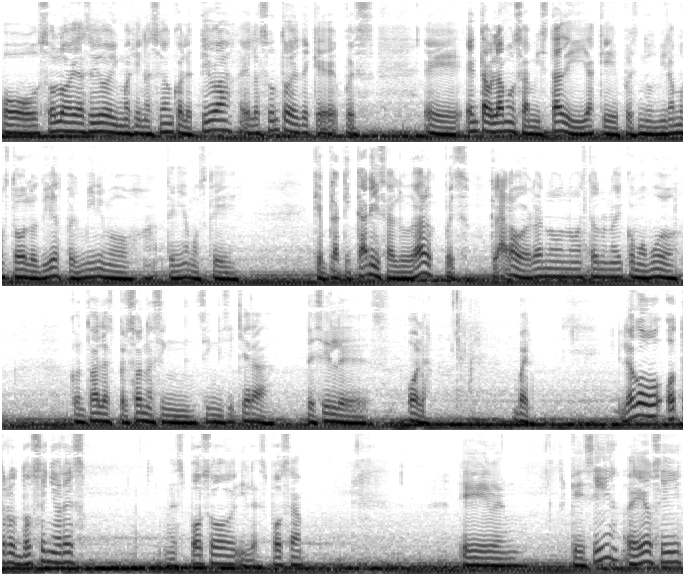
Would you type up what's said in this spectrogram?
o solo haya sido imaginación colectiva, el asunto es de que pues eh, entablamos amistad y ya que pues nos miramos todos los días, pues mínimo teníamos que, que platicar y saludar, pues claro, ¿verdad? No, no estar uno ahí como mudo con todas las personas sin, sin ni siquiera decirles hola. Luego otros dos señores, mi esposo y la esposa, eh, que sí, ellos sí,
